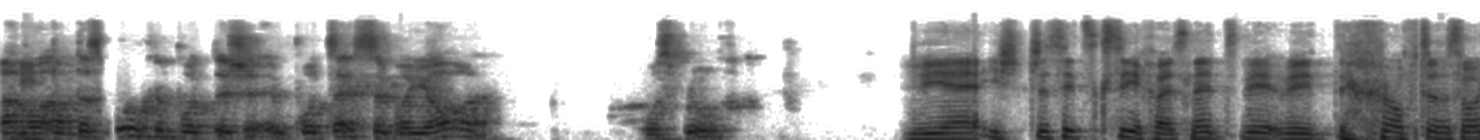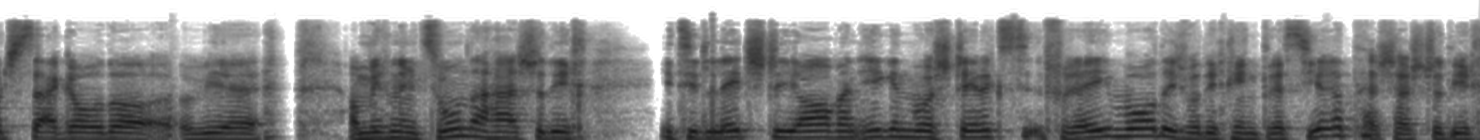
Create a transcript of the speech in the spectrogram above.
aber das braucht einen Prozess über Jahre, was es braucht. Wie ist das jetzt gewesen? Ich weiß nicht, wie, wie, ob du das willst sagen oder wie. Aber mich nimmt es Wunder, hast du dich jetzt in den letzten Jahren, wenn irgendwo eine Stelle frei wurde, die dich interessiert hast, hast du dich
